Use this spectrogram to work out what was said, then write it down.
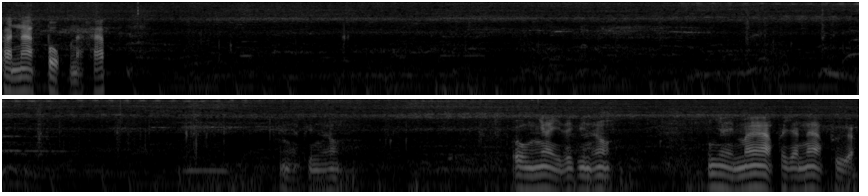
พระนาคปกนะครับ เนี่ยพี่น้อง องค์ใหญ่เลยพี่น้อง ใหญ่มากพญานาคเผือก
